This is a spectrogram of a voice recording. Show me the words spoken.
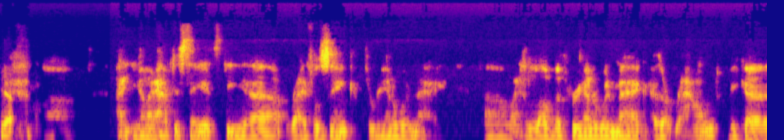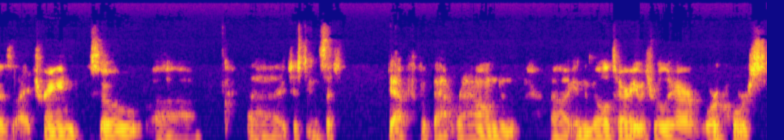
yeah. Uh, I, you know, I have to say it's the uh, Rifles Inc. 300 Win Mag. Um, I just love the 300 Win Mag as a round because I trained so uh, uh, just in such depth with that round and uh, in the military. It was really our workhorse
